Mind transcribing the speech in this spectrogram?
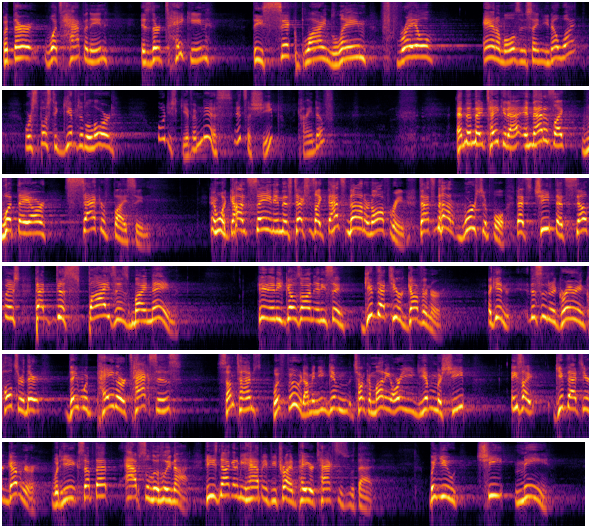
But they're, what's happening is they're taking these sick, blind, lame, frail animals and saying, you know what? We're supposed to give to the Lord. We'll just give him this. It's a sheep, kind of. And then they take it at, and that is like what they are sacrificing. And what God's saying in this text is like, that's not an offering. That's not worshipful. That's cheap. That's selfish. That despises my name. And he goes on and he's saying, give that to your governor. Again, this is an agrarian culture. They're, they would pay their taxes sometimes with food. I mean, you can give them a chunk of money or you give them a sheep. And he's like, give that to your governor. Would he accept that? Absolutely not. He's not going to be happy if you try and pay your taxes with that. But you cheat me.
